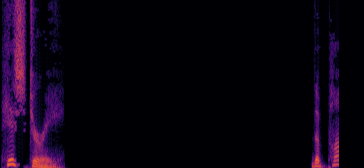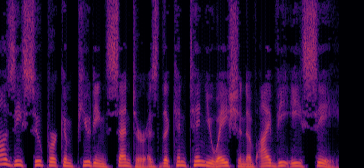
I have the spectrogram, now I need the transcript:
History The Pawsey Supercomputing Centre is the continuation of IVEC,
